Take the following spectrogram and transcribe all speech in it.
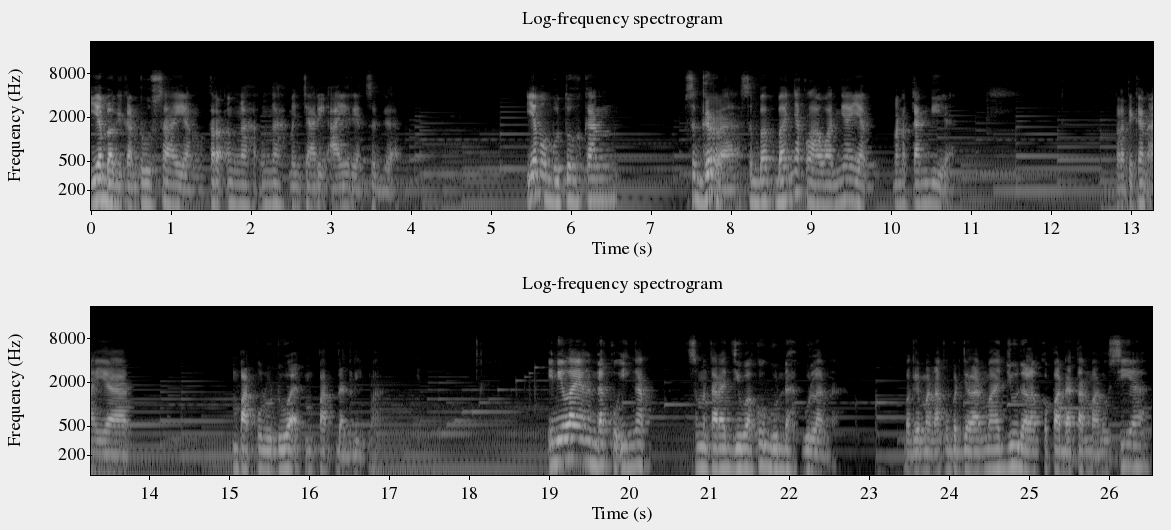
Ia bagikan rusa yang terengah-engah mencari air yang segar. Ia membutuhkan segera sebab banyak lawannya yang menekan dia. Perhatikan ayat 42 ayat 4 dan 5. Inilah yang hendak ku ingat, sementara jiwaku gundah gulana. Bagaimana aku berjalan maju dalam kepadatan manusia,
